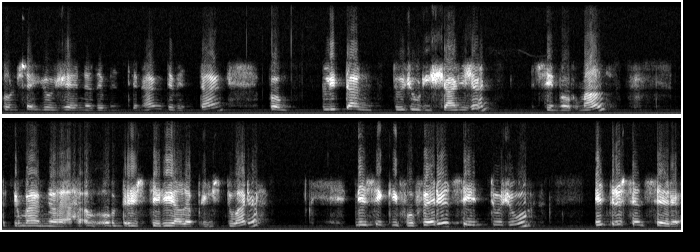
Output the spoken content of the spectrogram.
conseil aux jeunes de maintenant, de 20 ans, bon, le temps toujours il change, c'est normal. Autrement, euh, on resterait à la préhistoire. Mais ce qu'il faut faire, c'est toujours être sincère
